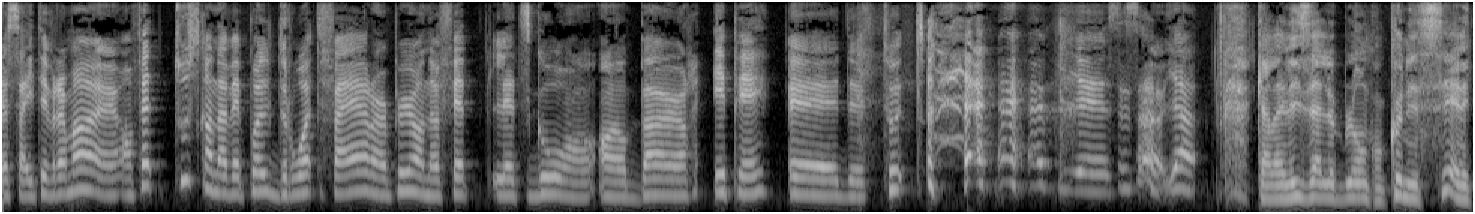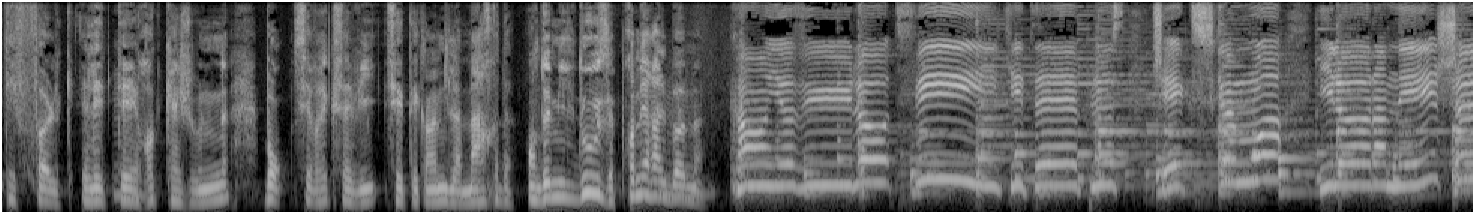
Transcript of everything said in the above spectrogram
Ça a été vraiment en fait tout ce qu'on n'avait pas le droit de faire un peu on a fait let's go en, en beurre épais euh, de tout. Puis euh, c'est ça, yeah. Car la Lisa Leblanc qu'on connaissait, elle était folk, elle était Mm. rock cajoun. Bon, c'est vrai que sa vie, c'était quand même de la marde. En 2012, premier album. Quand il a vu l'autre fille qui était plus chicks que moi, il a ramené chez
